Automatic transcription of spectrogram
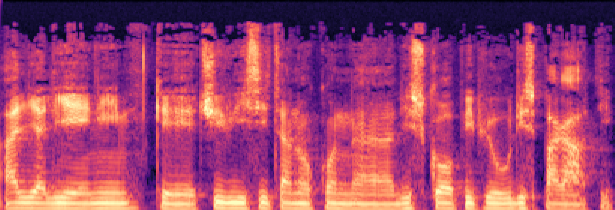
agli alieni che ci visitano con uh, gli scopi più disparati.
